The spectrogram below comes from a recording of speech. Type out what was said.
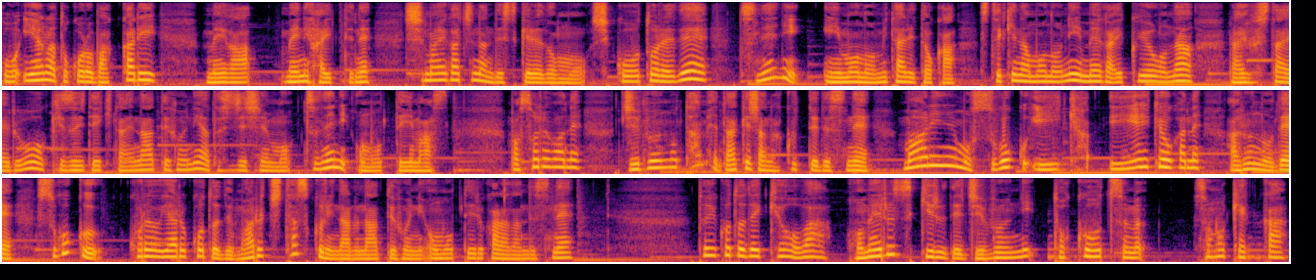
こう嫌なところばっかり目が、目に入ってね、しまいがちなんですけれども、思考トレで常にいいものを見たりとか、素敵なものに目が行くようなライフスタイルを築いていきたいなっていうふうに私自身も常に思っています。まあ、それはね、自分のためだけじゃなくってですね、周りにもすごくいい、いい影響がね、あるので、すごくこれをやることでマルチタスクになるなっていうふうに思っているからなんですね。ということで今日は褒めるスキルで自分に徳を積む。その結果、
